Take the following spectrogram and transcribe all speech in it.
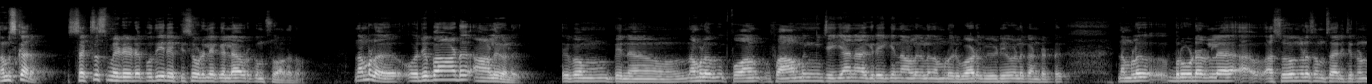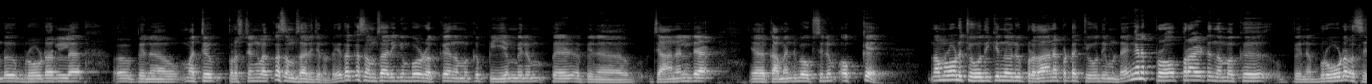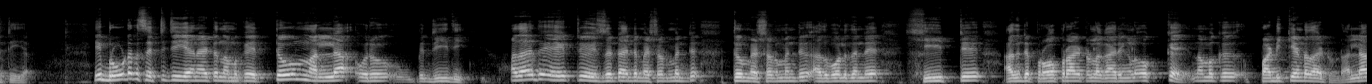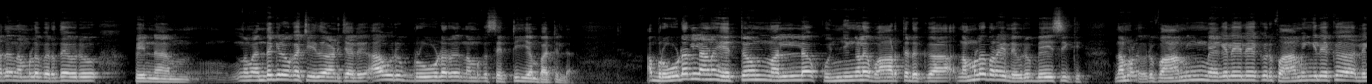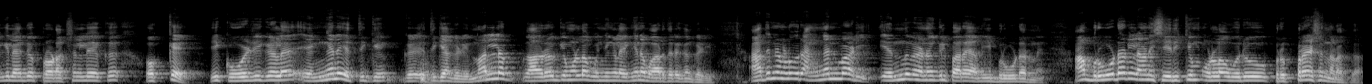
നമസ്കാരം. സക്സസ് മീഡിയയുടെ പുതിയൊരു എപ്പിസോഡിലേക്ക് എല്ലാവർക്കും സ്വാഗതം. നമ്മൾ ഒരുപാട് ആളുകൾ ഇപ്പം പിന്നെ നമ്മൾ ഫാം ഫാമിങ് ചെയ്യാൻ ആഗ്രഹിക്കുന്ന ആളുകൾ നമ്മൾ ഒരുപാട് വീഡിയോകൾ കണ്ടിട്ട് നമ്മൾ ബ്രോഡറിലെ അസുഖങ്ങൾ സംസാരിച്ചിട്ടുണ്ട് ബ്രോഡറിലെ പിന്നെ മറ്റ് പ്രശ്നങ്ങളൊക്കെ സംസാരിച്ചിട്ടുണ്ട്. ഇതൊക്കെ സംസാരിക്കുമ്പോഴൊക്കെ നമുക്ക് പി എമ്മിലും പിന്നെ ചാനലിന്റെ കമന്റ് ബോക്സിലും ഒക്കെ നമ്മളോട് ചോദിക്കുന്ന ഒരു പ്രധാനപ്പെട്ട ചോദ്യമുണ്ട്. എങ്ങനെ പ്രോപ്പറായിട്ട് നമുക്ക് പിന്നെ ബ്രോഡർ സെറ്റ് ചെയ്യാം? ഈ ബ്രൂഡർ സെറ്റ് ചെയ്യാനായിട്ട് നമുക്ക് ഏറ്റവും നല്ല ഒരു രീതി അതായത് എ ടു ഇസഡ് അതിന്റെ മെഷർമെന്റ് ടു മെഷർമെന്റ് അതുപോലെ തന്നെ ഹീറ്റ് അതിന്റെ പ്രോപ്പറായിട്ടുള്ള കാര്യങ്ങൾ ഒക്കെ നമുക്ക് പഠിക്കേണ്ടതായിട്ടുണ്ട്. അല്ലാതെ നമ്മൾ വെറുതെ ഒരു പിന്നെ എന്തെങ്കിലുമൊക്കെ ചെയ്ത് കാണിച്ചാൽ ആ ഒരു ബ്രൂഡർ നമുക്ക് സെറ്റ് ചെയ്യാൻ പറ്റില്ല. ആ ബ്രൂഡറിലാണ് ഏറ്റവും നല്ല കുഞ്ഞുങ്ങളെ വാർത്തെടുക്കുക. നമ്മൾ പറയില്ലേ ഒരു ബേസിക് നമ്മൾ ഒരു ഫാമിംഗ് മേഖലയിലേക്ക് ഒരു ഫാമിങ്ങിലേക്ക് അല്ലെങ്കിൽ അതിന്റെ പ്രൊഡക്ഷനിലേക്ക് ഒക്കെ ഈ കോഴികളെ എങ്ങനെ എത്തിക്കും എത്തിക്കാൻ കഴിയും? നല്ല ആരോഗ്യമുള്ള കുഞ്ഞുങ്ങളെ എങ്ങനെ വാർത്തെടുക്കാൻ കഴിയും? അതിനുള്ള ഒരു അംഗൻവാടി എന്ന് വേണമെങ്കിൽ പറയാം ഈ ബ്രൂഡറിനെ. ആ ബ്രൂഡറിലാണ് ശരിക്കും ഉള്ള ഒരു പ്രിപ്പറേഷൻ നടക്കുക.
